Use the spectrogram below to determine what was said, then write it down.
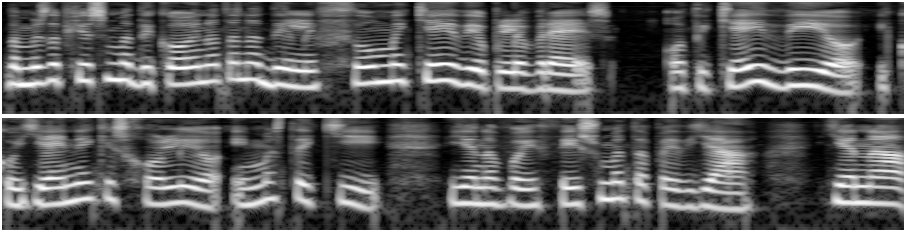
Νομίζω το πιο σημαντικό είναι όταν αντιληφθούμε και οι δύο πλευρές. Ότι και οι δύο, οικογένεια και σχολείο, είμαστε εκεί για να βοηθήσουμε τα παιδιά, για να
